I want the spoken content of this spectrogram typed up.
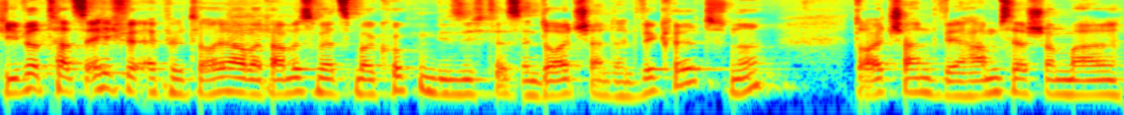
die wird tatsächlich für Apple teuer, aber da müssen wir jetzt mal gucken, wie sich das in Deutschland entwickelt. Ne? Deutschland, wir haben es ja schon mal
